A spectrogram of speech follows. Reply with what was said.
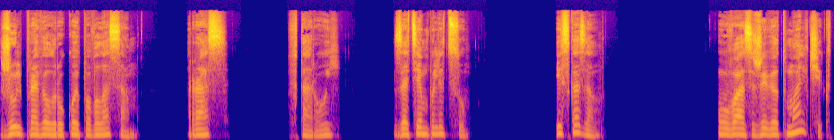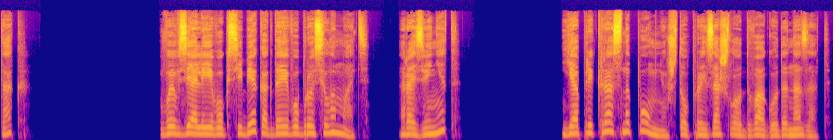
Жуль провел рукой по волосам. Раз, второй, затем по лицу. И сказал: "У вас живет мальчик, так? Вы взяли его к себе, когда его бросила мать. Разве нет?" Я прекрасно помню, что произошло два года назад.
